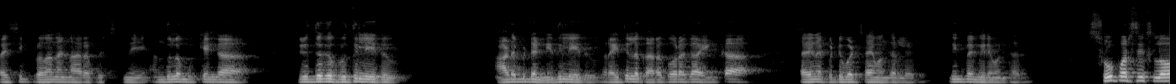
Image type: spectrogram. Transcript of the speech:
వైసీపీ ప్రధానంగా ఆరోపిస్తుంది. అందులో ముఖ్యంగా నిరుద్యోగ వృత్తి లేదు ఆడబిడ్డ నిధి లేదు రైతులకు అరకొరగా ఇంకా సరైన పెట్టుబడి సాయం అందరలేదు దీనిపై మీరేమంటారు? సూపర్ సిక్స్లో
